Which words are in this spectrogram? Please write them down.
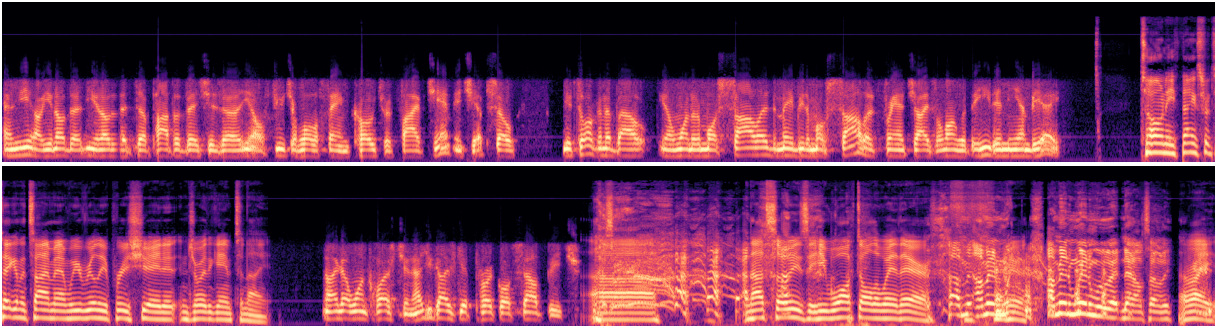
And you know, you know that you know that uh, Popovich is a you know future Hall of Fame coach with five championships. So you're talking about you know one of the most solid, maybe the most solid franchise along with the Heat in the NBA. Tony, thanks for taking the time, man. We really appreciate it. Enjoy the game tonight. I got one question. How'd you guys get Perk off South Beach? Uh, not so easy. He walked all the way there. I'm, I'm in. I'm in Wynwood now, Tony. All right.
